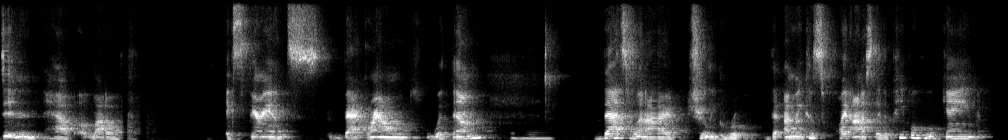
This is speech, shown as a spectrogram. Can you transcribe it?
didn't have a lot of experience background with them mm-hmm. that's when i truly grew that i mean because quite honestly the people who gain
